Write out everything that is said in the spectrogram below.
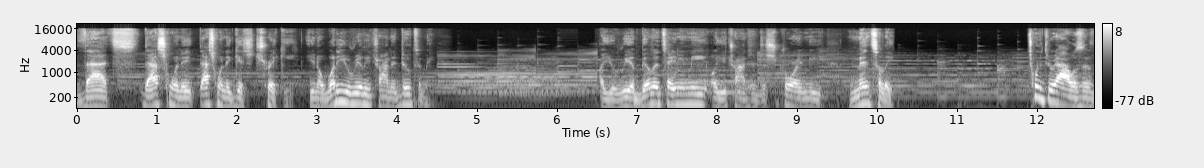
that's that's when it that's when it gets tricky. You know, what are you really trying to do to me? Are you rehabilitating me or are you trying to destroy me mentally? 23 hours of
